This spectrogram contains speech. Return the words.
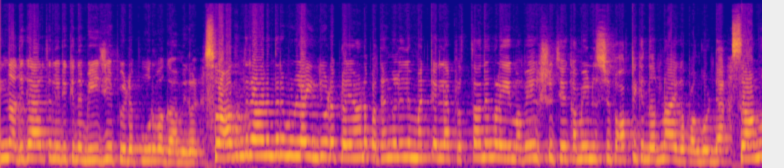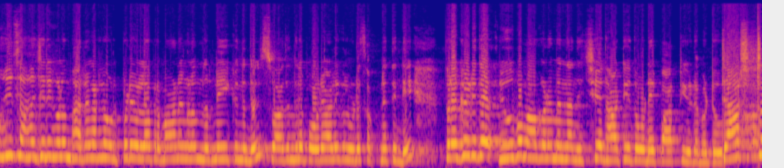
ഇന്ന് അധികാരത്തിലിരിക്കുന്ന ബി ജെ പിയുടെ പൂർവഗാമികൾ. സ്വാതന്ത്ര്യാനന്തരമുള്ള ഇന്ത്യയുടെ പ്രയാണ പഥങ്ങളിലും മറ്റെല്ലാ പ്രസ്ഥാനങ്ങളെയും അപേക്ഷിച്ച് കമ്മ്യൂണിസ്റ്റ് പാർട്ടിക്ക് നിർണായക പങ്കുണ്ട്. സാമൂഹ്യ സാഹചര്യങ്ങളും ഭരണഘടന ഉൾപ്പെടെയുള്ള പ്രമാണങ്ങളും നിർണയിക്കുന്നതിൽ സ്വാതന്ത്ര്യ പോരാളികളുടെ സ്വപ്നത്തിന്റെ പ്രകടിത രൂപമാകണമെന്ന നിശ്ചയദാർഢ്യത്തോടെ പാർട്ടി ഇടപെട്ടു. രാഷ്ട്ര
